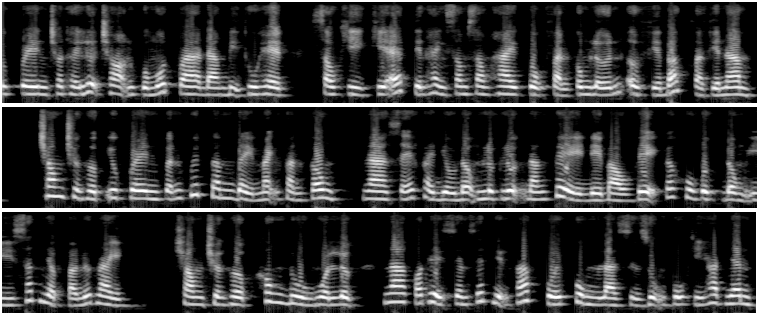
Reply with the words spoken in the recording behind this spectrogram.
Ukraine cho thấy lựa chọn của Moscow đang bị thu hẹp sau khi Kiev tiến hành song song hai cuộc phản công lớn ở phía Bắc và phía Nam. Trong trường hợp Ukraine vẫn quyết tâm đẩy mạnh phản công, Nga sẽ phải điều động lực lượng đáng kể để bảo vệ các khu vực đồng ý sát nhập vào nước này. Trong trường hợp không đủ nguồn lực, Nga có thể xem xét biện pháp cuối cùng là sử dụng vũ khí hạt nhân.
